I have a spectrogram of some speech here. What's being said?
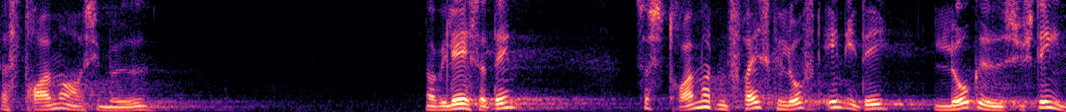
der strømmer os i møde. Når vi læser den, så strømmer den friske luft ind i det lukkede system,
